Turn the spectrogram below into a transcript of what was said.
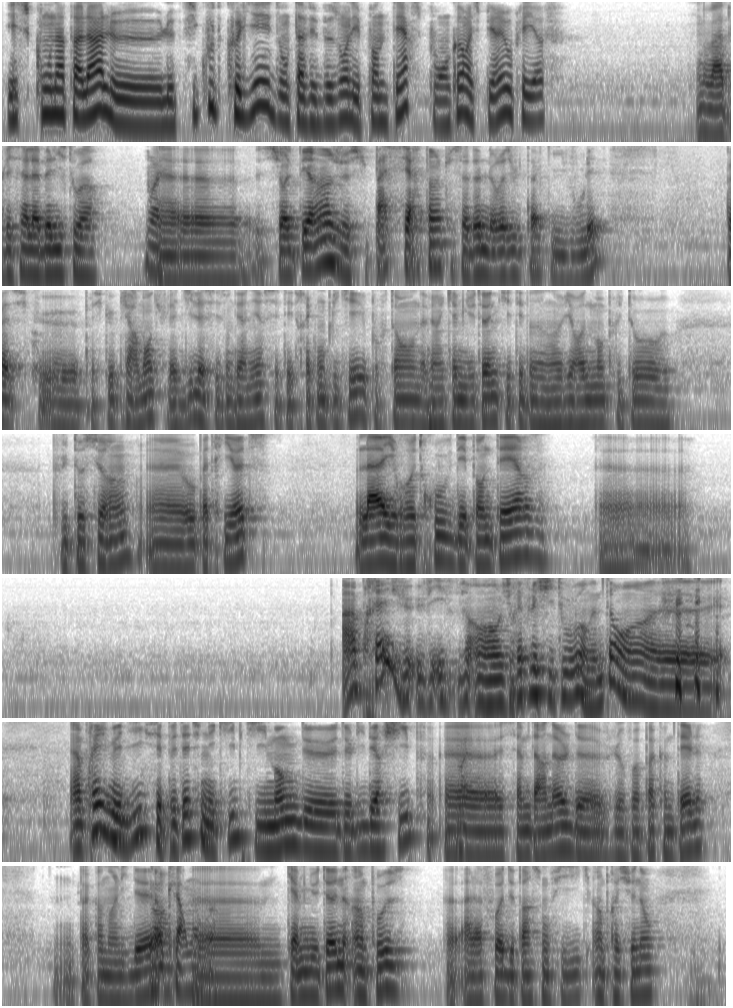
Est-ce qu'on n'a pas là le, le, petit coup de collier dont avaient besoin les Panthers pour encore espérer au playoff? On va appeler ça la belle histoire. Ouais. Euh, sur le terrain, je suis pas certain que ça donne le résultat qu'il voulait. Parce que, parce que clairement, tu l'as dit, la saison dernière, c'était très compliqué. Et pourtant, on avait un Cam Newton qui était dans un environnement plutôt, plutôt serein euh, aux Patriots. Là, il retrouve des Panthers. Euh, après, je, je réfléchis tout en même temps. Hein, euh, après, je me dis que c'est peut-être une équipe qui manque de, de leadership. Sam Darnold, je le vois pas comme tel pas comme un leader. Cam Newton impose, à la fois de par son physique impressionnant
